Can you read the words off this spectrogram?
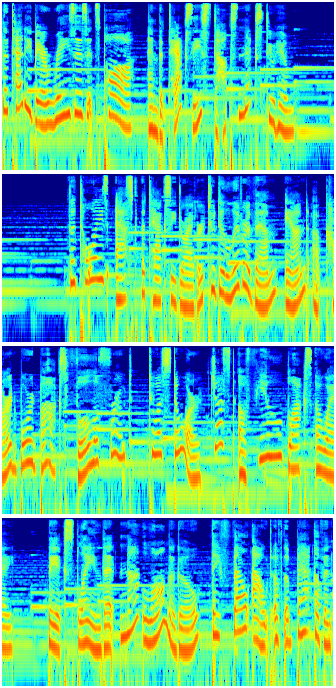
The teddy bear raises its paw and the taxi stops next to him. The toys ask the taxi driver to deliver them and a cardboard box full of fruit to a store just a few blocks away. They explain that not long ago they fell out of the back of an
